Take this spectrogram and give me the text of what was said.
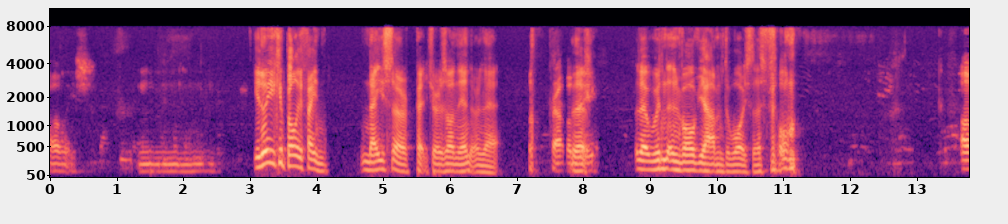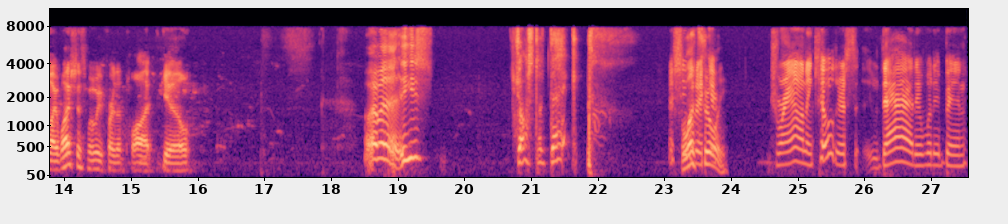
Holy shit! Mm. You know, you could probably find nicer pictures on the internet Probably. that wouldn't involve you having to watch this film. Oh, I watched this movie for the plot, Gil. I mean, he's just a dick. If she Literally. Drowned and killed her, died, it would have been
